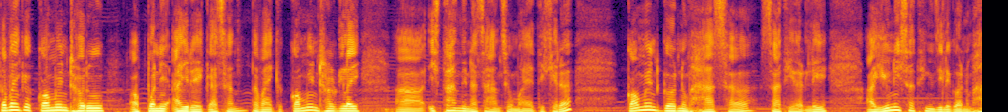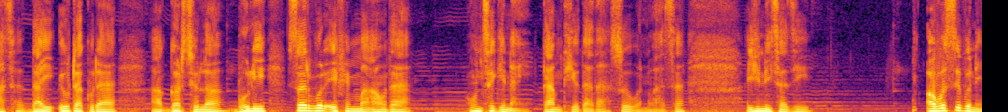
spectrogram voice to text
तपाईँका कमेन्टहरू पनि आइरहेका छन्। तपाईँका कमेन्टहरूलाई स्थान दिन चाहन्छु म यतिखेर। कमेन्ट गर्नुभएको छ साथीहरूले। युनिसा थिङजीले गर्नुभएको छ दाई एउटा कुरा गर्छु ल। भोलि सर्भर एफएममा आउँदा हुन्छ कि नै काम थियो दादा सो भन्नुभएको छ। युनिसाजी अवश्य पनि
